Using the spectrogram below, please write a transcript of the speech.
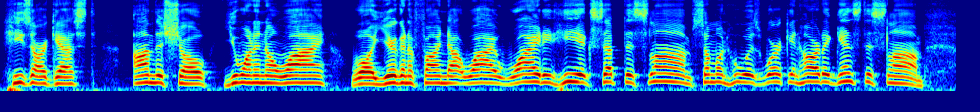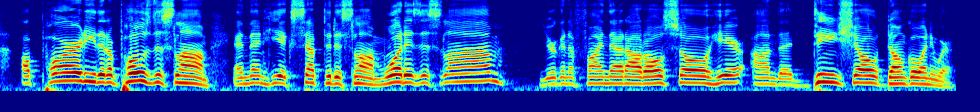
He's our guest on the show. You want to know why? Well, you're going to find out why. Why did he accept Islam? Someone who was working hard against Islam, a party that opposed Islam, and then he accepted Islam. What is Islam? You're going to find that out also here on the Deen Show. Don't go anywhere.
